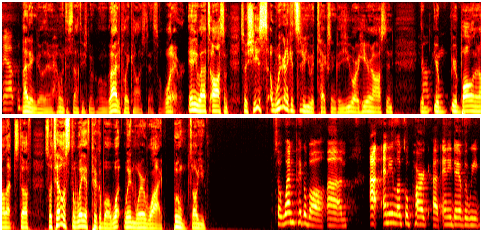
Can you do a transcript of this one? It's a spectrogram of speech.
Yep. I didn't go there. I went to Southeastern Oklahoma, but I had to play college tennis, so whatever. Anyway, that's awesome. So she's. We're going to consider you a Texan because you are here in Austin. You're Sounds you're great. you're balling and all that stuff. So tell us the way of pickleball. What, when, where, why? Boom. It's all you. So when pickleball, um, at any local park at any day of the week,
